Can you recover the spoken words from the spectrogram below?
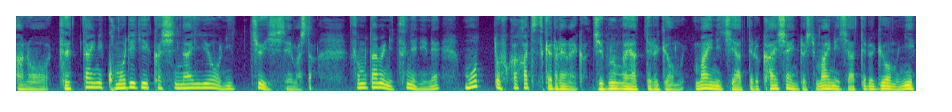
あの絶対にコモディティ化しないように注意していました。そのために常にねもっと付加価値つけられないか自分がやってる業務毎日やってる会社員として毎日やってる業務に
